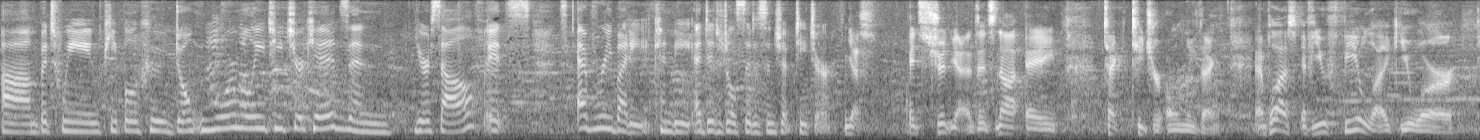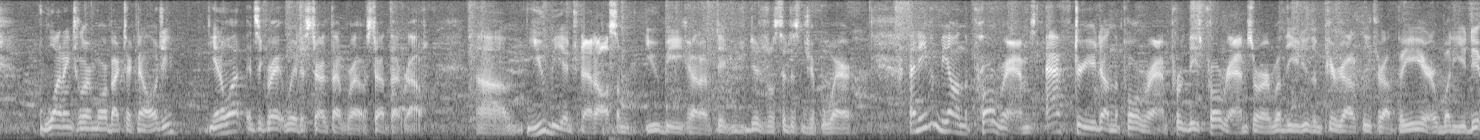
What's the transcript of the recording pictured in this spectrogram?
um, between people who don't normally teach your kids and yourself. It's everybody can be a digital citizenship teacher. Yes. It should, yeah. It's, not a tech teacher only thing. And plus, if you feel like you are wanting to learn more about technology, you know what? It's a great way to start that route. Start that route. um, you be internet awesome, you be kind of di- digital citizenship aware, and even beyond the programs. After you're done the program, per these programs, or whether you do them periodically throughout the year, what do you do?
